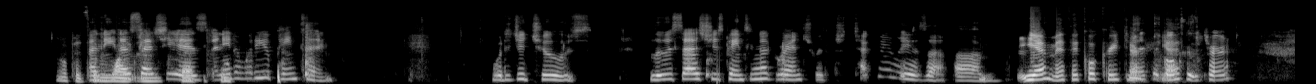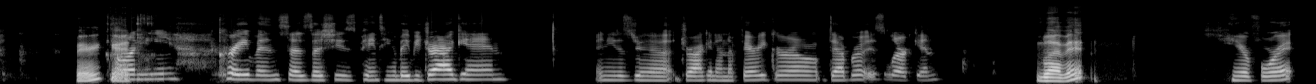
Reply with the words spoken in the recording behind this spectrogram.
I'll put some Anita said she is. Anita, what are you painting? What did you choose? Lou says she's painting a Grinch, which technically is a um Yeah, mythical creature. mythical Yes, creature. very good. Connie Craven says that she's painting a baby dragon. Anita's doing a dragon and a fairy girl. Deborah is lurking. Love it. Here for it.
